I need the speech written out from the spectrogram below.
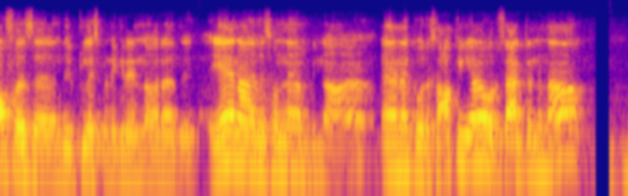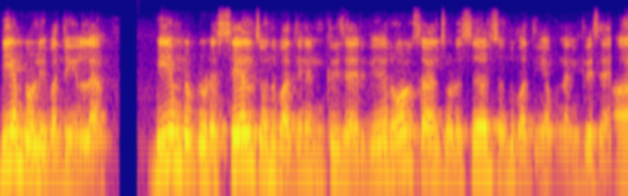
ஆஃபர்ஸை வந்து யூட்டிலைஸ் பண்ணிக்கிற எண்ணம் வராது. ஏன் நான் இதை சொன்னேன் அப்படின்னா எனக்கு ஒரு ஷாக்கிங்கான ஒரு ஃபேக்ட் என்னன்னா பிஎம்டபிள்யூ பார்த்தீங்கல்ல? பிஎம்டபிள்யூட சேல்ஸ் வந்து பாத்தீங்கன்னா இன்க்ரீஸ் ஆயிருக்கு. ரோல்ஸ் ராயல்ஸோட சேல்ஸ் வந்து பாத்தீங்க அப்படின்னா இன்க்ரீஸ் ஆயிருக்கு.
